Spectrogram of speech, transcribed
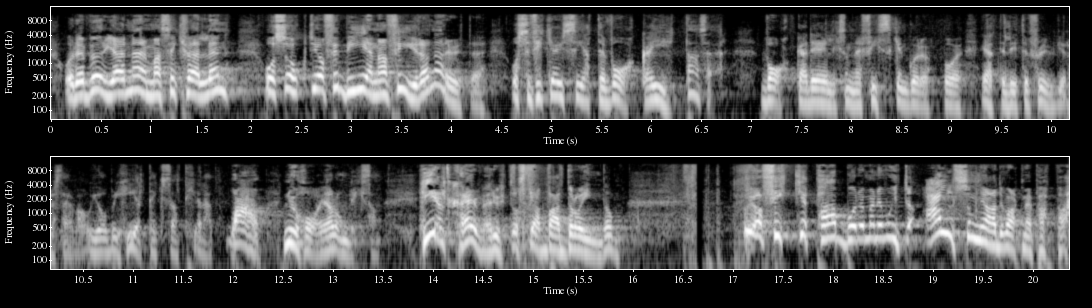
Och det började närma sig kvällen och så åkte jag förbi en av fyra där ute. Och så fick jag ju se att det vakade i ytan så här. Vaka, det är liksom när fisken går upp och äter lite flugor och så här. Och jag blir helt exalterad. Wow, nu har jag dem liksom. Helt själv här ute och ska bara dra in dem. Och jag fick ett par abborrar men det var inte alls som när jag hade varit med pappa.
